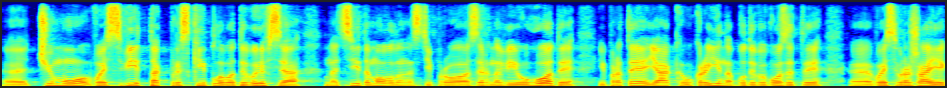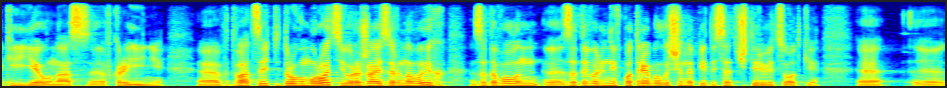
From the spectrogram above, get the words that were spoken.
е, чому весь світ так прискіпливо дивився на ці домовленості про зернові угоди і про те, як Україна буде вивозити е, весь врожай, який є у нас е, в країні. Е, В 22-му році урожай зернових е, задовольнив потреби лише на 54%. Е,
